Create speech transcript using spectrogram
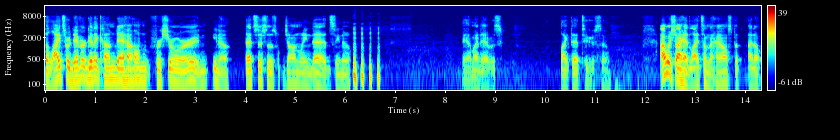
the lights were never going to come down for sure. And you know, that's just those John Wayne dads, you know. yeah, my dad was like that too. So I wish I had lights on the house, but I don't.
